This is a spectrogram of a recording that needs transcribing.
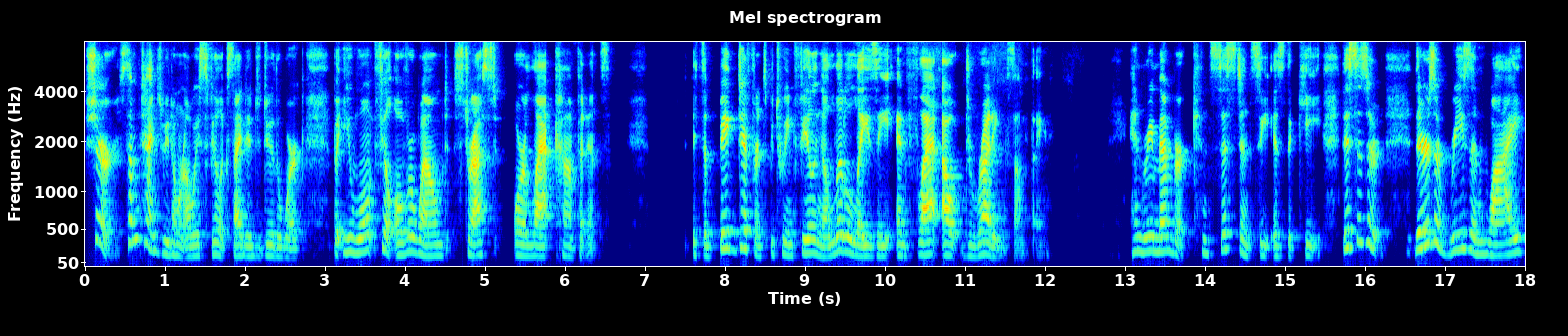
Sure, sometimes we don't always feel excited to do the work, but you won't feel overwhelmed, stressed, or lack confidence. It's a big difference between feeling a little lazy and flat out dreading something. And remember, consistency is the key. This is a there's a reason why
